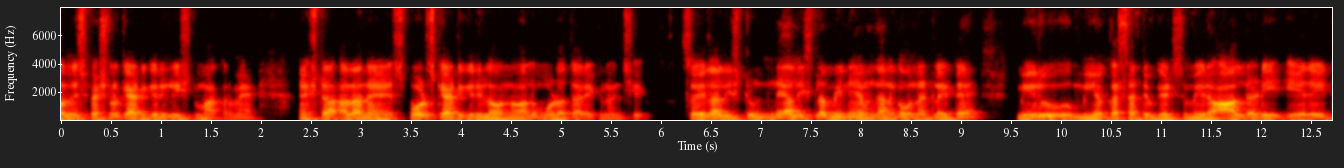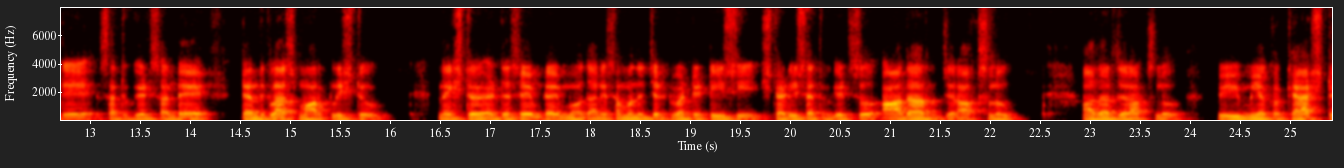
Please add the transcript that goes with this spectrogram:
ఓన్లీ స్పెషల్ కేటగిరీ లిస్ట్ మాత్రమే. నెక్స్ట్ అలానే స్పోర్ట్స్ కేటగిరీలో ఉన్న వాళ్ళు మూడో తారీఖు నుంచి. సో ఇలా లిస్ట్ ఉంటుంది. ఆ లిస్ట్లో మీ నేమ్ కనుక ఉన్నట్లయితే మీరు మీ యొక్క సర్టిఫికేట్స్ మీరు ఆల్రెడీ ఏదైతే సర్టిఫికేట్స్ అంటే tenth class mark list next at the same time దానికి సంబంధించినటువంటి టీసీ స్టడీ సర్టిఫికేట్స్ ఆధార్ జిరాక్స్లు ఆధార్ జిరాక్స్లు ఈ మీ యొక్క క్యాస్ట్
